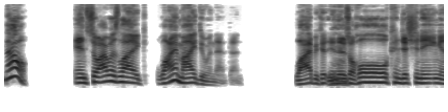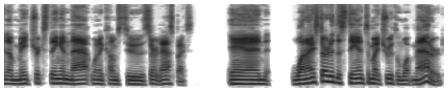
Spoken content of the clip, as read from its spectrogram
No. And so I was like, why am I doing that then? Why? Because mm. there's a whole conditioning and a matrix thing in that when it comes to certain aspects. And when I started to stand to my truth and what mattered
